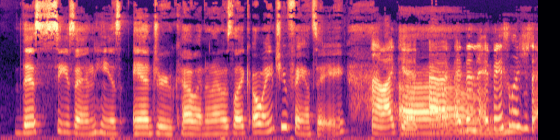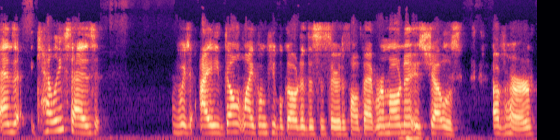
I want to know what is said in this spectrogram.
this season he is Andrew Cohen, and I was like, "Oh, ain't you fancy?" I like it. uh, and then it Um, basically just ends. Kelly says, which I don't like when people go to this is their default, that Ramona is jealous of her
